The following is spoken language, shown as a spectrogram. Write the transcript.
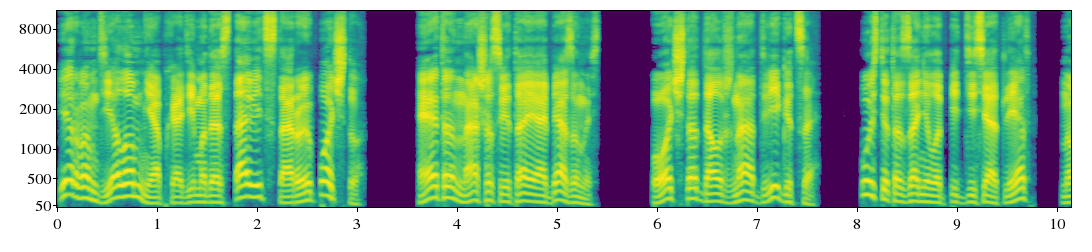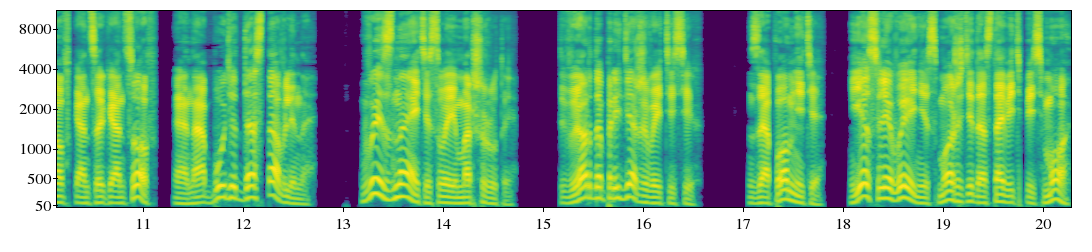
первым делом необходимо доставить старую почту. Это наша святая обязанность. Почта должна двигаться. Пусть это заняло 50 лет, но в конце концов она будет доставлена. Вы знаете свои маршруты. Твердо придерживайтесь их. Запомните, если вы не сможете доставить письмо,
